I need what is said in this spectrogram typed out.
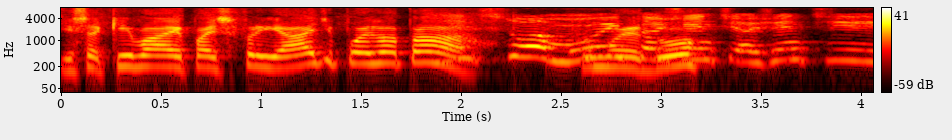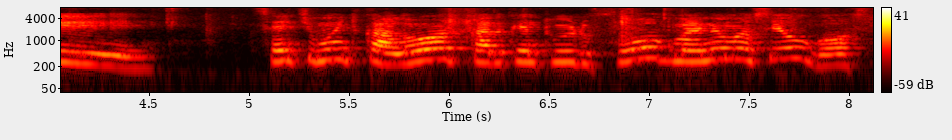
Isso aqui vai para esfriar e depois vai A para gente soa muito, a gente, a gente sente muito calor por causa da quentura do fogo, mas mesmo assim eu gosto.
